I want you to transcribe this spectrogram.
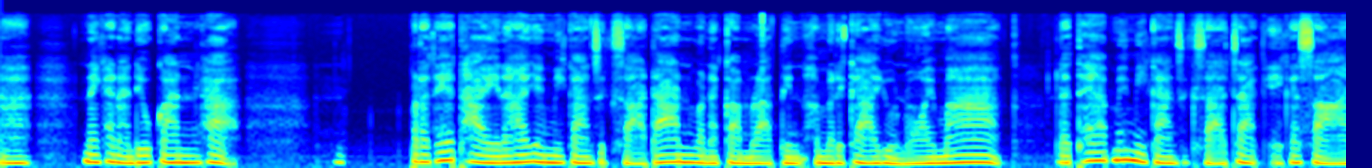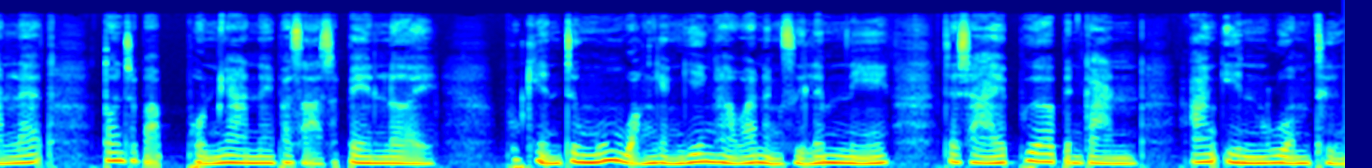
นะในขณะเดียวกันค่ะ ประเทศไทยนะคะยังมีการศึกษาด้านวรรณกรรมลาตินอเมริกาอยู่น้อยมาก และแทบไม่มีการศึกษาจากเอกสารและต้นฉบับผลงานในภาษาสเปนเลย ผู้เขียนจึงมุ่งหวังอย่างยิ่งค่ะว่าหนังสือเล่มนี้ จะใช้เพื่อเป็นการอ้างอินรวมถึง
